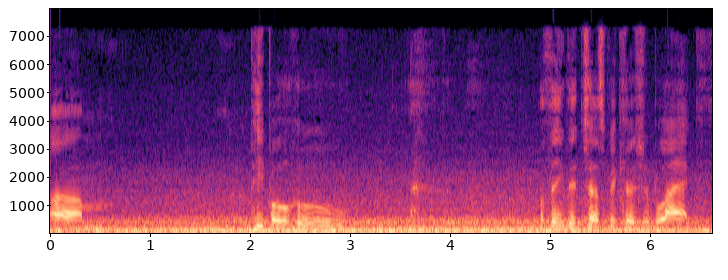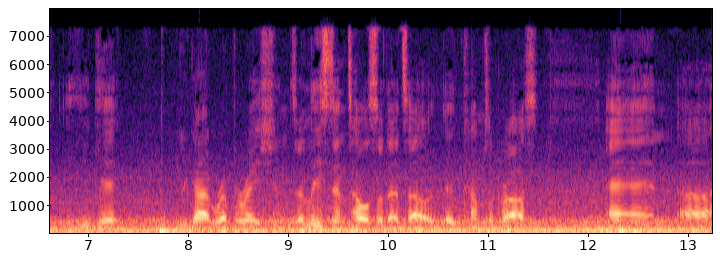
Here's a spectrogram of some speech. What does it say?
um, people who think that just because you're black, you get you got reparations. At least in Tulsa, that's how it, it comes across. And uh,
